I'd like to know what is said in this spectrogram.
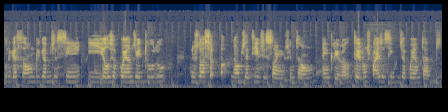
ligação, digamos assim, e eles apoiam-nos em tudo, nos nossos objetivos e sonhos. Então é incrível ter uns pais assim que nos apoiam tanto.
